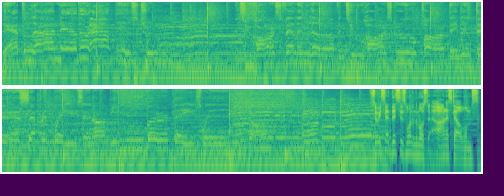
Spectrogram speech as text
That the lie never outlives the truth. The two hearts fell in love and two hearts grew apart. They went their separate ways and our bluebird days went so he said this is one of the most honest albums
